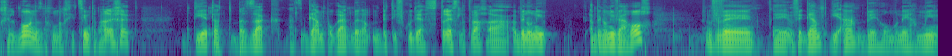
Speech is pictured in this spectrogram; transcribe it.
חלבון, אז אנחנו מלחיצים את המערכת. דיאטת בזק, אז גם פוגעת בתפקודי הסטרס לטווח הבינוני, הבינוני והארוך, ו, אה, וגם פגיעה בהורמוני המין.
